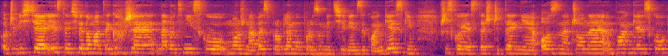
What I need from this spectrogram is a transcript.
Oczywiście jestem świadoma tego, że na lotnisku można bez problemu porozumieć się w języku angielskim. Wszystko jest też czytelnie oznaczone po angielsku.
